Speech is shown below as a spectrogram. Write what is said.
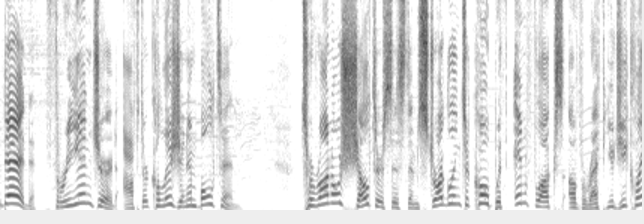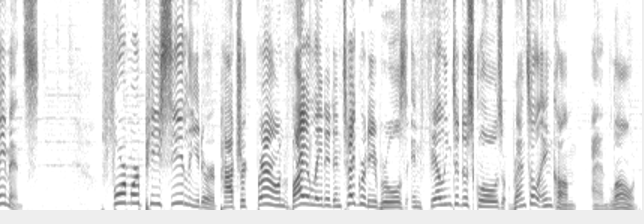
dead, three injured after collision in Bolton. Toronto's shelter system struggling to cope with influx of refugee claimants. Former PC leader Patrick Brown violated integrity rules in failing to disclose rental income and loan.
